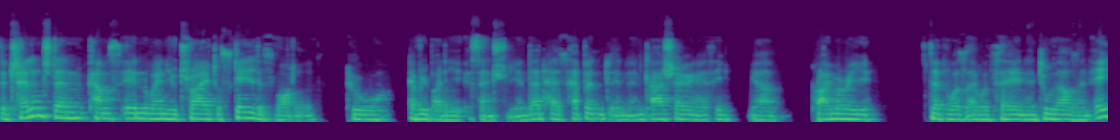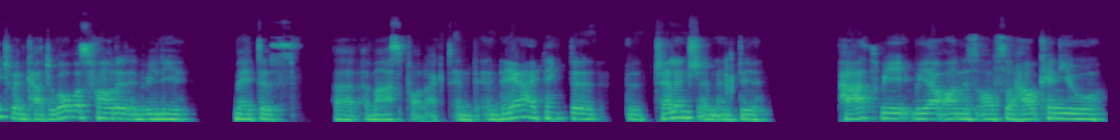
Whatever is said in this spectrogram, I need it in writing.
the challenge then comes in when you try to scale this model to everybody essentially, and that has happened in, in car sharing. I think yeah, primary step was I would say in, in 2008 when Car2Go was founded and really made this uh, a mass product. And and there I think the the challenge and, and the path we we are on is also how can you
